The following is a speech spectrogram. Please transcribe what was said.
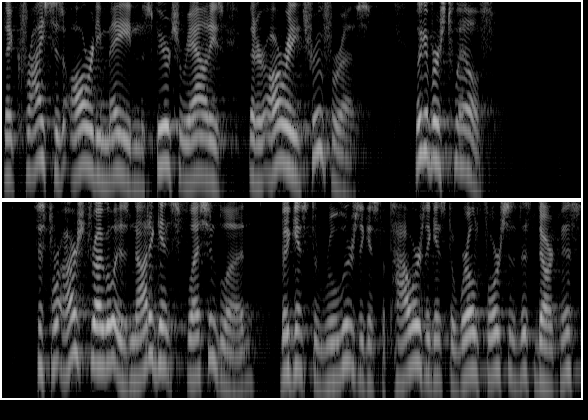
that Christ has already made and the spiritual realities that are already true for us. Look at verse 12. It says, For our struggle is not against flesh and blood but against the rulers, against the powers, against the world forces of this darkness,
